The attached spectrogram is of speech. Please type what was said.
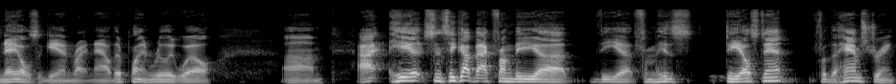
nails again right now. They're playing really well. Um, I he since he got back from the uh, the uh, from his DL stint for the hamstring.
